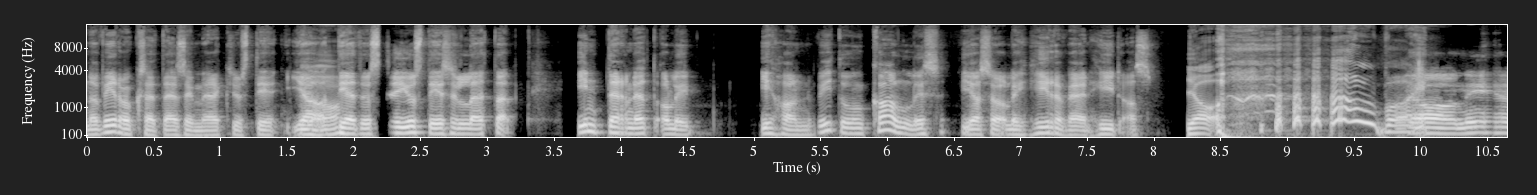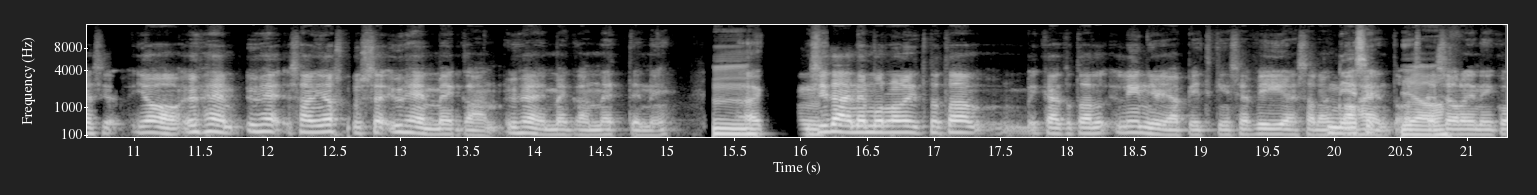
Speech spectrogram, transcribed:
no virukset esimerkiksi justi, ja Joo. tietysti justiin sille, että internet oli ihan vitun kallis ja se oli hirveän hidas. Joo. oh joo, niinhän se, joo, yhden, yhden, sain joskus se yhden megan, yhden megan netti, niin mm. Sitä ennen mulla oli tota, mikä tota linjoja pitkin se 512, niin se, ja se oli, niinku,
